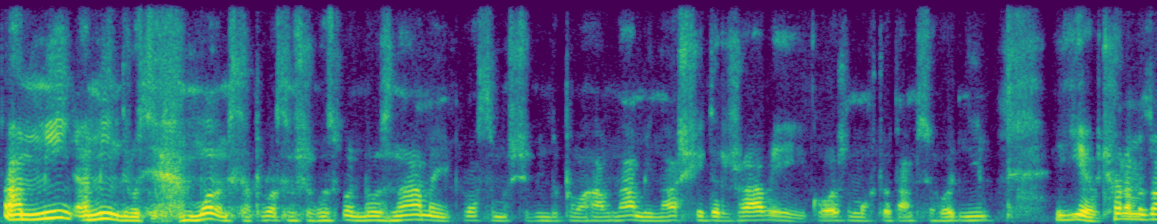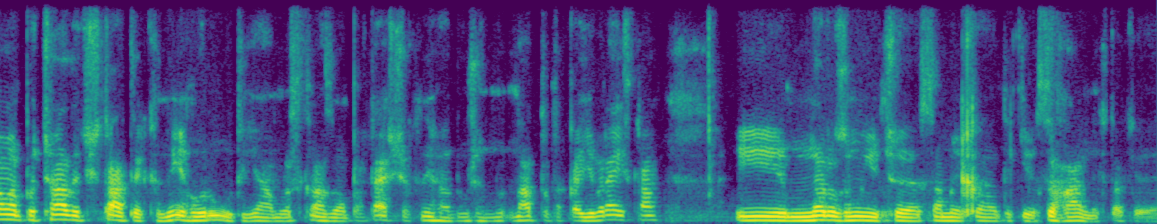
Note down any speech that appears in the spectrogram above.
Амінь, амінь, друзі. Молимося, просимо, щоб Господь був з нами, і просимо, щоб Він допомагав нам і нашій державі, і кожному, хто там сьогодні є. Вчора ми з вами почали читати книгу Рут. Я вам розказував про те, що книга дуже надто така єврейська, і не розуміючи самих е, таких загальних, так е,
